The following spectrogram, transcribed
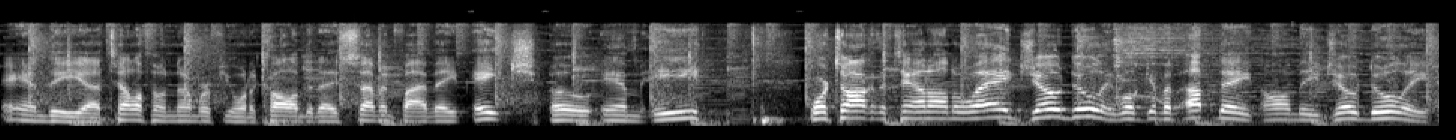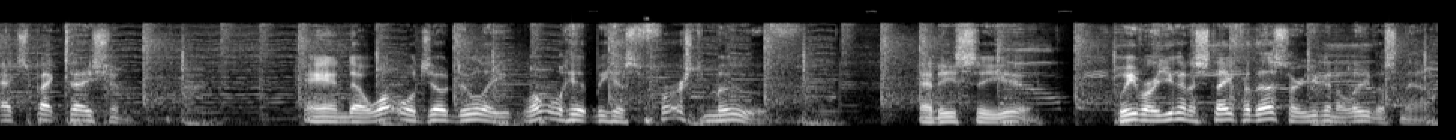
And the uh, telephone number, if you want to call them today, 758 HOME. More talk of the town on the way. Joe Dooley, we'll give an update on the Joe Dooley expectation. And uh, what will Joe Dooley, what will be his first move at ECU? Weaver, are you going to stay for this or are you going to leave us now?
